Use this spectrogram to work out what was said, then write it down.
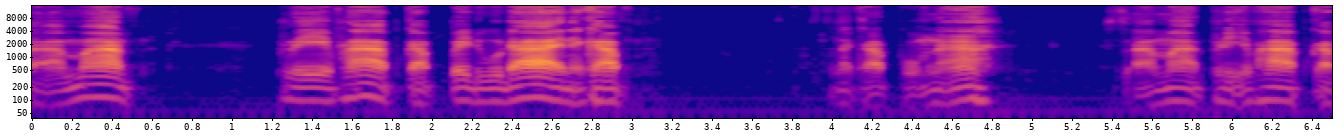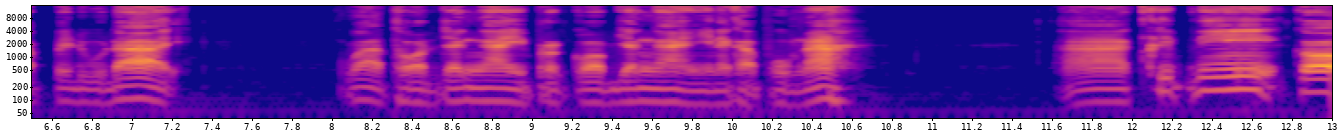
สามารถเพลย์ภาพกลับไปดูได้นะครับนะครับผมนะ สามารถเพลย์ภาพกลับไปดูได้ ว่าถอดยังไงประกอบยังไงนะครับผมนะคลิปนี้ก็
